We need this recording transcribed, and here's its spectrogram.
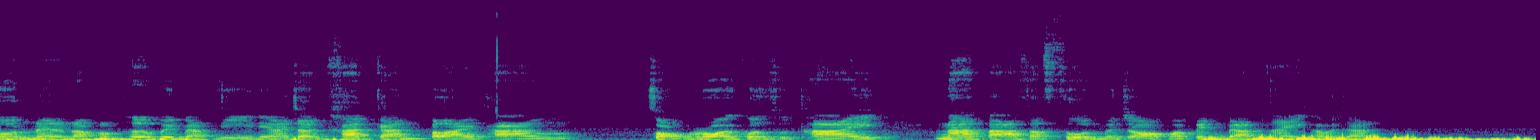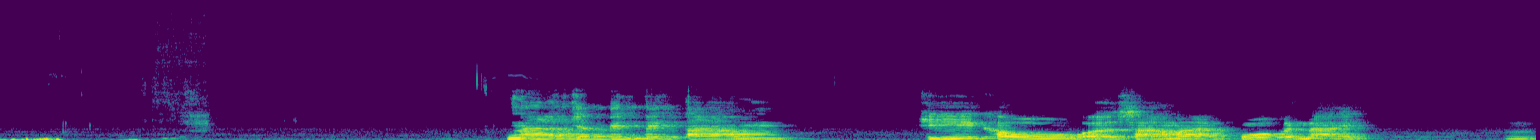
ต้นในระดับอำเภอเป็นแบบนี้เนี่ยอาจารย์คาดการณ์ปลายทาง 200 คนสุดท้าย หน้าตาสัดส่วนมันจะออกมาเป็นแบบไหนครับอาจารย์ น่าจะเป็นไปตามที่เขาเอ่อสามารถพัวกันได้อืม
